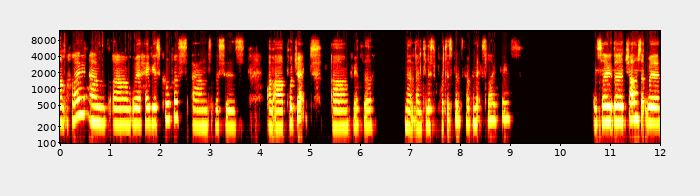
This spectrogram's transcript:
Um, hello, and um, we're Habeas Corpus, and this is um, our project. Um, can we have the and, list of participants? Can have the next slide, please? And so the challenge that we're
